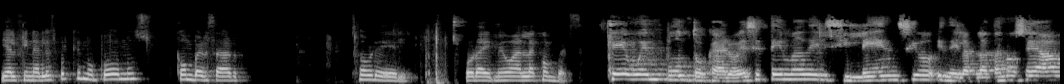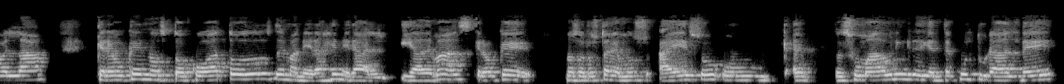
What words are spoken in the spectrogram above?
Y al final es porque no podemos conversar sobre él. Por ahí me va la conversa. Qué buen punto, Caro. Ese tema del silencio y de la plata no se habla, creo que nos tocó a todos de manera general y además creo que nosotros tenemos a eso un, eh, pues, sumado un ingrediente cultural de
